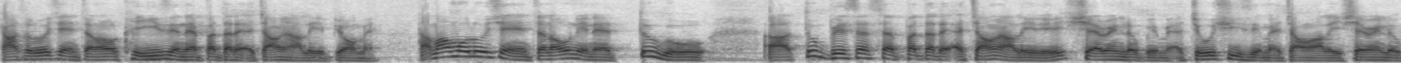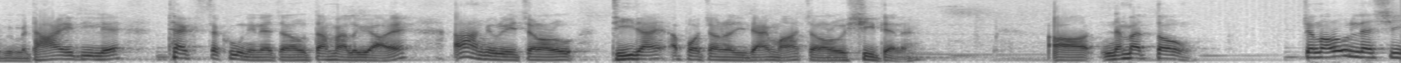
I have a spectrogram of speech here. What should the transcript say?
ဒါဆိုလို့ရှိရင်ကျွန်တော်ခရီးစဉ်နဲ့ပတ်သက်တဲ့အကြောင်းအရာလေးပြောမယ် ဒါမှမဟုတ်လို့ရှိရင်ကျွန်တော်အနေနဲ့သူ့ကိုအာသူ့ business ဆက်ပတ်သက်တဲ့အကြောင်းအရာလေးတွေ sharing လုပ်ပေးမယ်အကျိုးရှိစေမယ့်အကြောင်းအရာလေး sharing လုပ်ပေးမယ်ဒါတွေဒီလဲ text တစ်ခုအနေနဲ့ကျွန်တော်တို့တတ်မှတ်လို့ရတယ်အဲ့အမျိုးတွေကျွန်တော်တို့ဒီတိုင်း opportunity တိုင်းမှာကျွန်တော်တို့ရှိတဲ့တယ်အာနံပါတ်3ကျွန်တော်တို့လက်ရှိ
